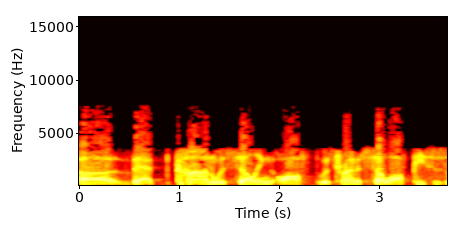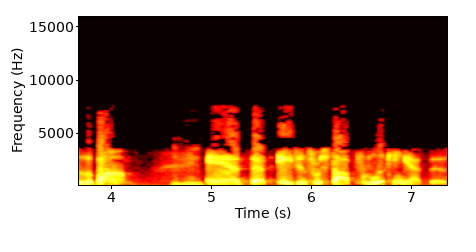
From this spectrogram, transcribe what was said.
uh, that Khan was selling off, was trying to sell off pieces of the bomb, and that agents were stopped from looking at this.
